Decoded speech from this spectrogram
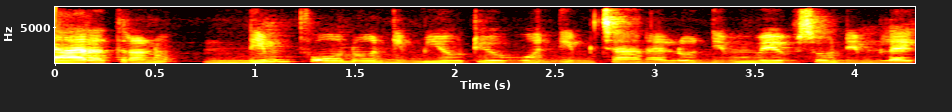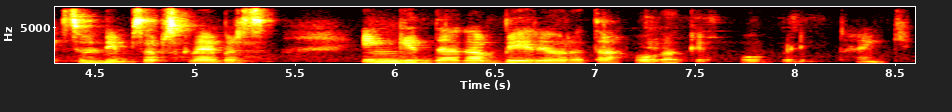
ಯಾರ ಹತ್ರನೂ ನಿಮ್ಮ ಫೋನು ನಿಮ್ಮ ಯೂಟ್ಯೂಬು ನಿಮ್ಮ ಚಾನಲ್ಲು ನಿಮ್ಮ ವ್ಯೂವ್ಸು ನಿಮ್ಮ ಲೈಕ್ಸು ನಿಮ್ಮ ಸಬ್ಸ್ಕ್ರೈಬರ್ಸ್ ಹಿಂಗಿದ್ದಾಗ ಬೇರೆಯವ್ರ ಹತ್ರ ಹೋಗೋಕ್ಕೆ ಹೋಗಬೇಡಿ. ಥ್ಯಾಂಕ್ ಯು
